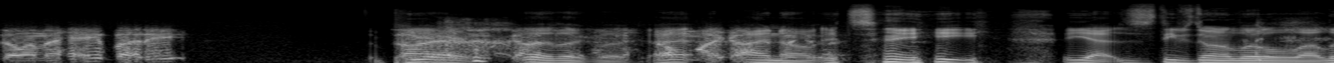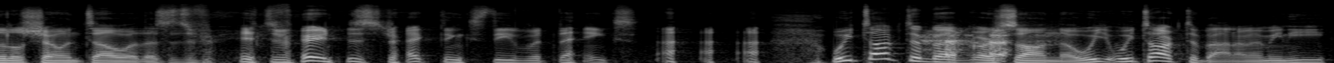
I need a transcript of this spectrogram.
dilemma. Hey, buddy. Pierre, got- look, look, look. Oh I, my God, I know it's yeah. Steve's doing a little uh, little show and tell with us. It's very, it's very distracting, Steve. But thanks. we talked about Garcon though. We, we talked about him. I mean, he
